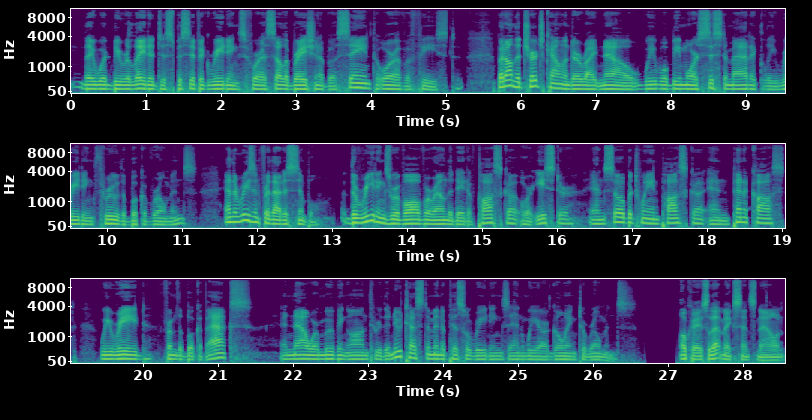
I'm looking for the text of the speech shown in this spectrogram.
they would be related to specific readings for a celebration of a saint or of a feast. But on the church calendar right now, we will be more systematically reading through the book of Romans. And the reason for that is simple. The readings revolve around the date of Pascha or Easter, and so between Pascha and Pentecost, we read from the book of Acts, and now we're moving on through the New Testament epistle readings, and we are going to Romans. Okay, so that makes sense now, and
